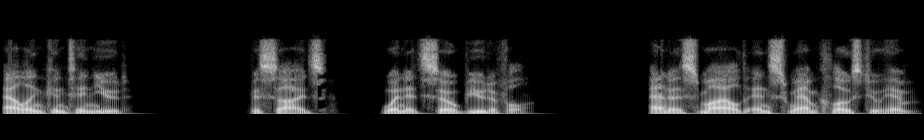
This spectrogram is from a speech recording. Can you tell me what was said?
Alan continued. Besides, when it's so beautiful. Anna smiled and swam close to him.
